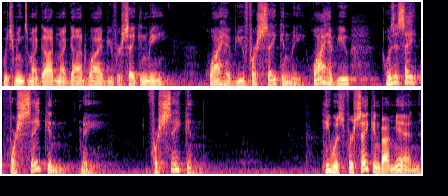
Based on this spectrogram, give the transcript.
which means, My God, my God, why have you forsaken me? Why have you forsaken me? Why have you, what does it say? Forsaken me. Forsaken. He was forsaken by men,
